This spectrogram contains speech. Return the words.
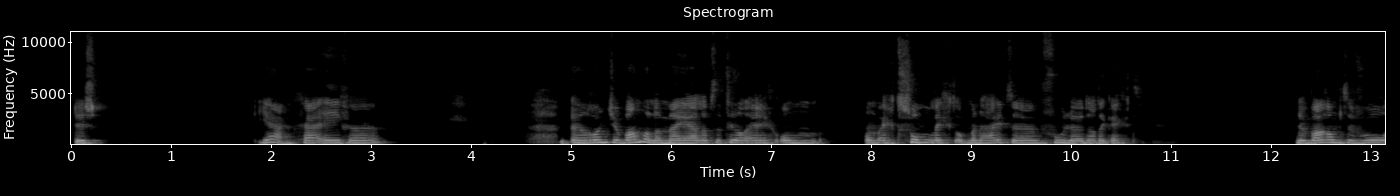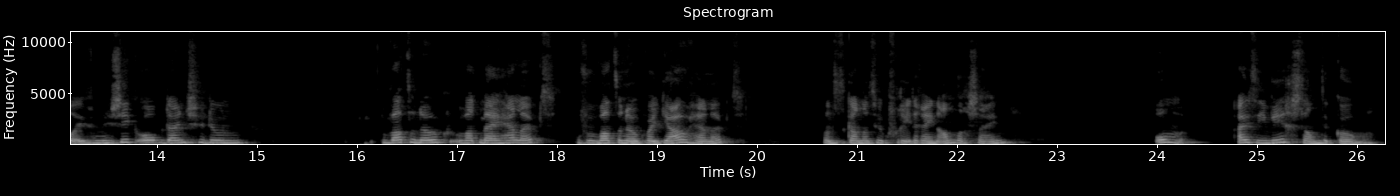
Dus ja, ga even een rondje wandelen. Mij helpt het heel erg om, om echt zonlicht op mijn huid te voelen. Dat ik echt de warmte voel. Even muziek op, dansje doen. Wat dan ook wat mij helpt. Of wat dan ook wat jou helpt. Want het kan natuurlijk voor iedereen anders zijn. Om uit die weerstand te komen.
